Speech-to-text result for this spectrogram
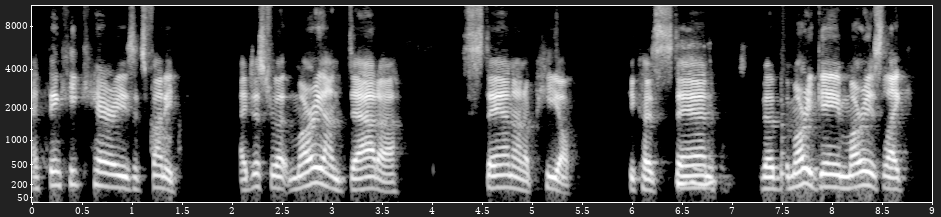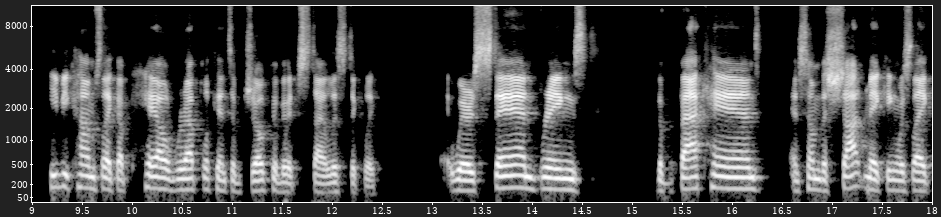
I think he carries. It's funny. I just read Murray on data, Stan on appeal, because Stan, the the Murray game, Murray is like he becomes like a pale replicant of Djokovic stylistically, whereas Stan brings the backhand and some of the shot making was like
